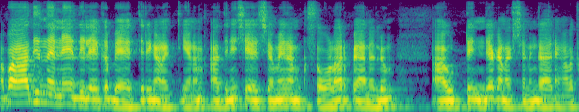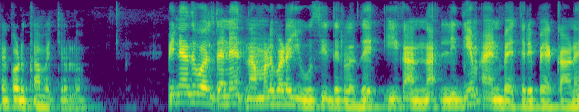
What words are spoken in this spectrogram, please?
അപ്പോൾ ആദ്യം തന്നെ ഇതിലേക്ക് ബാറ്ററി കണക്ട് ചെയ്യണം. അതിന് ശേഷമേ നമുക്ക് സോളാർ പാനലും ഔട്ടിന്റെ കണക്ഷനും കാര്യങ്ങളൊക്കെ കൊടുക്കാൻ പറ്റുള്ളൂ. പിന്നെ അതുപോലെ തന്നെ നമ്മളിവിടെ യൂസ് ചെയ്തിട്ടുള്ളത് ഈ കാണുന്ന ലിഥിയം അയൺ ബാറ്ററി പാക്കാണ്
